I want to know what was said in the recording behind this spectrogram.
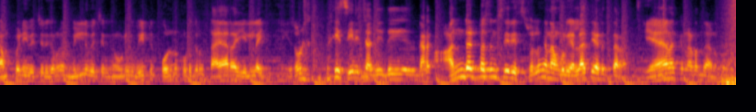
கம்பெனி வச்சிருக்கிறவங்க மில்லு வச்சிருக்கிறவங்களுக்கு வீட்டுக்கு பொண்ணு கொடுக்கறதுக்கு தயாரா இல்லை. நீங்க சொல்றது பெரிய சீரியஸ் ஆச்சு. இது நடக்கும். ஹண்ட்ரட் பர்சன்ட் சீரியஸ் சொல்லுங்க நான் உங்களுக்கு எல்லாத்தையும் எடுத்து தரேன். எனக்கு நடந்த அனுபவம்.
